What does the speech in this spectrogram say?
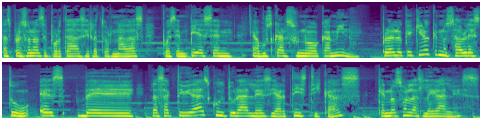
las personas deportadas y retornadas pues empiecen a buscar su nuevo camino. Pero lo que quiero que nos hables tú es de las actividades culturales y artísticas que no son las legales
